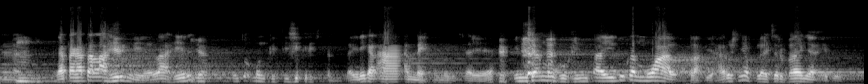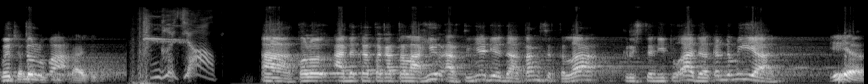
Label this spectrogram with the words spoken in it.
Nah, Hmm. Kata-kata lahir nih ya, lahir Iya. untuk mengkritisi Kristen. Nah, ini kan aneh menurut saya. ya. Ini kan Mogoginta itu kan mual lah ya. Harusnya belajar banyak itu. Betul, Pak. Itu. Ah, kalau ada kata-kata lahir artinya dia datang setelah Kristen itu ada, kan demikian. Iya.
